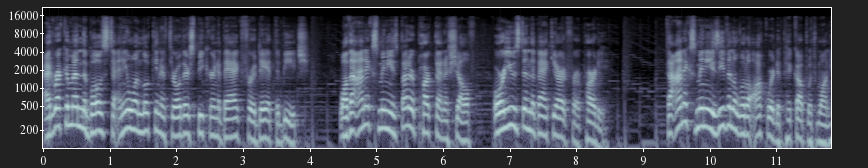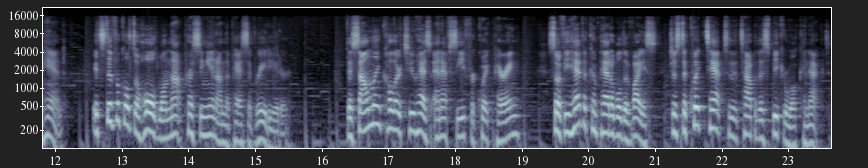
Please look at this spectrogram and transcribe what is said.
I'd recommend the Bose to anyone looking to throw their speaker in a bag for a day at the beach, while the Onyx Mini is better parked on a shelf or used in the backyard for a party. The Onyx Mini is even a little awkward to pick up with one hand. It's difficult to hold while not pressing in on the passive radiator. The SoundLink Color 2 has NFC for quick pairing, so if you have a compatible device, just a quick tap to the top of the speaker will connect.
